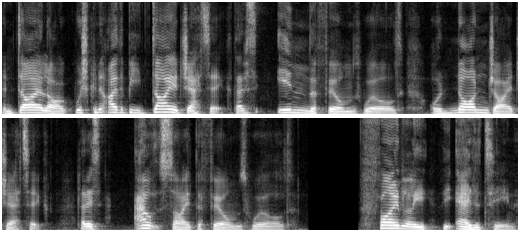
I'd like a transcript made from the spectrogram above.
and dialogue, which can either be diegetic, that is in the film's world, or non diegetic, that is outside the film's world. Finally, the editing,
